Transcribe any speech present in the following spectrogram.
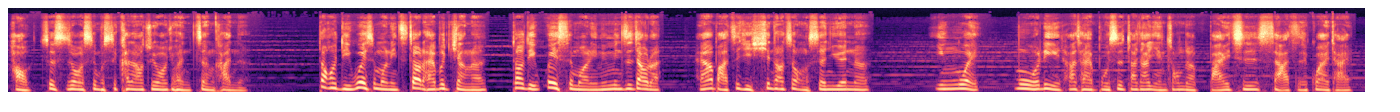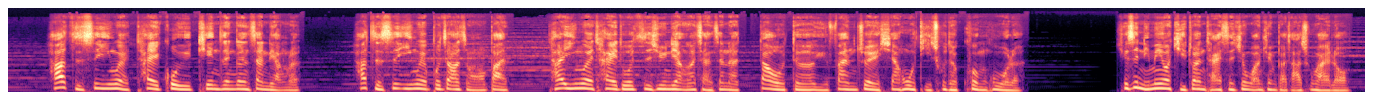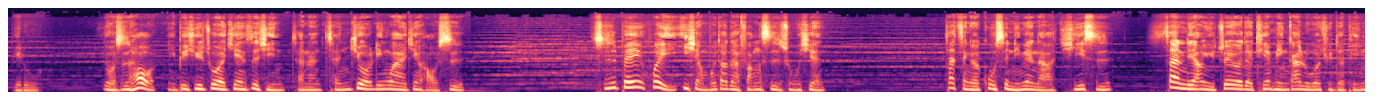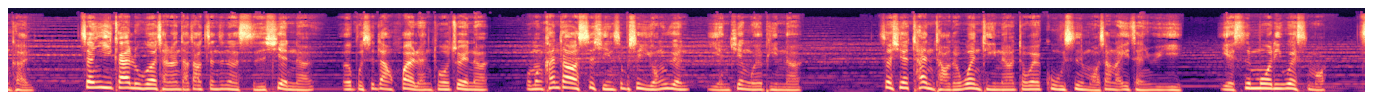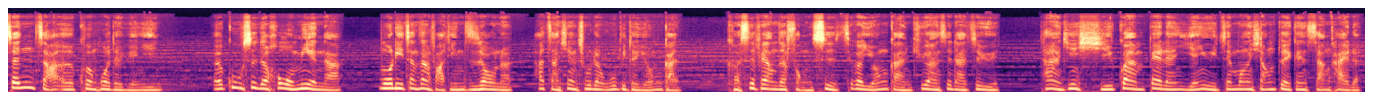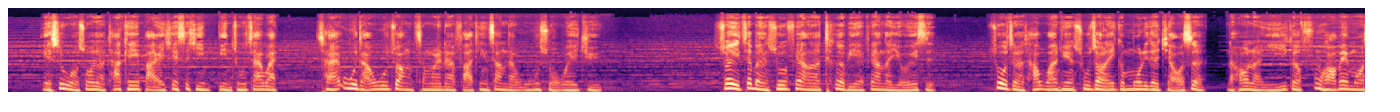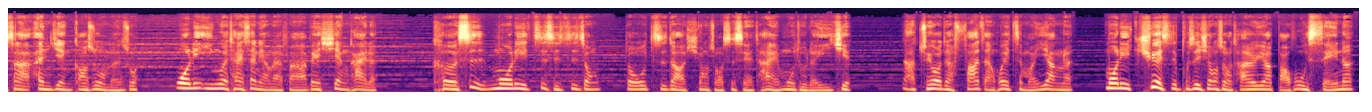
好，这时候是不是看到最后就很震撼呢？到底为什么你知道了还不讲呢？到底为什么你明明知道了，还要把自己陷到这种深渊呢？因为茉莉她才不是大家眼中的白痴、傻子、怪胎，她只是因为太过于天真跟善良了。她只是因为不知道怎么办，她因为太多资讯量而产生了道德与犯罪相互抵触的困惑了。其实里面有几段台词就完全表达出来了，比如有时候你必须做一件事情才能成就另外一件好事，慈悲会以意想不到的方式出现。在整个故事里面呢、其实善良与罪恶的天平该如何取得平衡，正义该如何才能达到真正的实现呢？而不是让坏人脱罪呢？我们看到的事情是不是永远眼见为凭呢？这些探讨的问题呢，都为故事抹上了一层寓意，也是茉莉为什么挣扎而困惑的原因，而故事的后面呢、茉莉站上法庭之后呢，她展现出了无比的勇敢，可是非常的讽刺，这个勇敢居然是来自于她已经习惯被人言语针锋相对跟伤害了，也是我说的，他可以把一切事情摒除在外，才误打误撞成为了法庭上的无所畏惧。所以这本书非常的特别，非常的有意思，作者他完全塑造了一个茉莉的角色，然后呢，以一个富豪被谋杀的案件告诉我们说。茉莉因为太善良了，反而被陷害了。可是茉莉自始至终都知道凶手是谁，她也目睹了一切。那最后的发展会怎么样呢？茉莉确实不是凶手，她又要保护谁呢？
